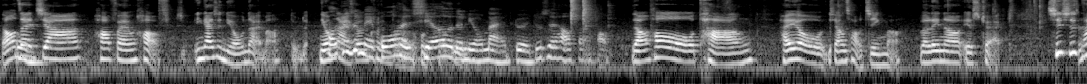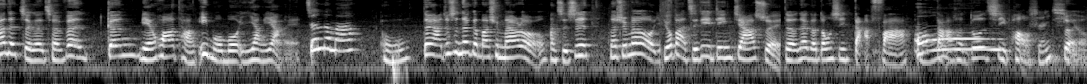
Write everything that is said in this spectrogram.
然后再加 half and half，应该是牛奶嘛，对不对？牛哦，奶跟就是美国很的邪恶的牛奶，对，就是 half and half。然后糖，还有香草精嘛，vanilla extract。其实它的整个成分跟棉花糖一模模一样样，哎，真的吗？哦，对啊，就是那个 marshmallow，只是 marshmallow 有把吉利丁加水的那个东西打发，哦。打很多的气泡，好神奇对。哦，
